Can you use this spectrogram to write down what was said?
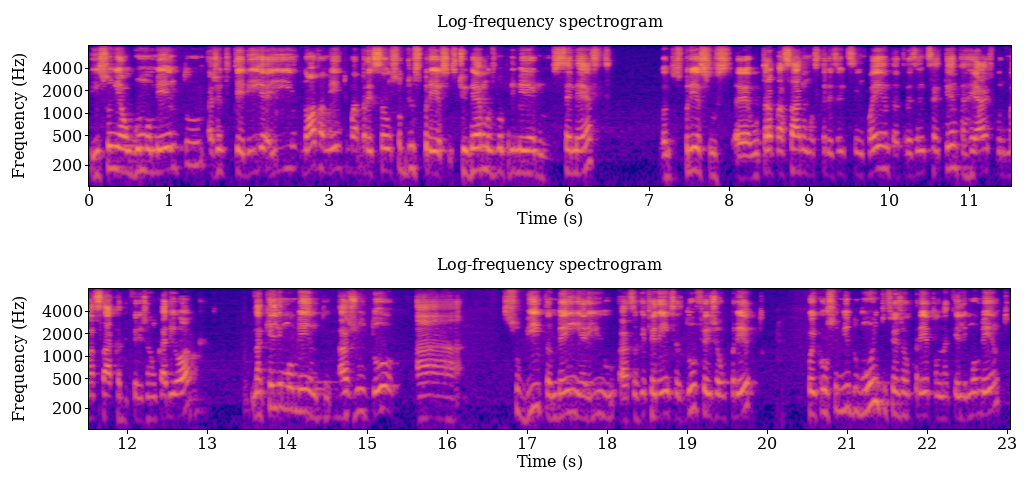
Isso, em algum momento, a gente teria aí novamente uma pressão sobre os preços. Tivemos no primeiro semestre quando os preços é, ultrapassaram os 350, 370 reais por uma saca de feijão carioca. Naquele momento, ajudou a subir também aí as referências do feijão preto. Foi consumido muito feijão preto naquele momento.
